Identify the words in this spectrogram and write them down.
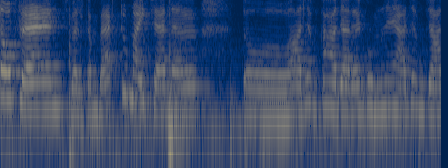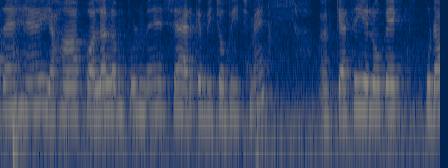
Hello friends welcome back to my channel तो आज हम कहाँ जा रहे हैं घूमने? आज हम जा रहे हैं यहाँ कोलालमपुर में, शहर के बीचों बीच में कैसे ये लोग एक पूरा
